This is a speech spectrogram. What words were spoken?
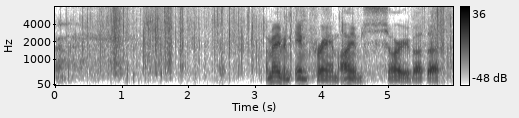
I'm not even in frame. I am sorry about that.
